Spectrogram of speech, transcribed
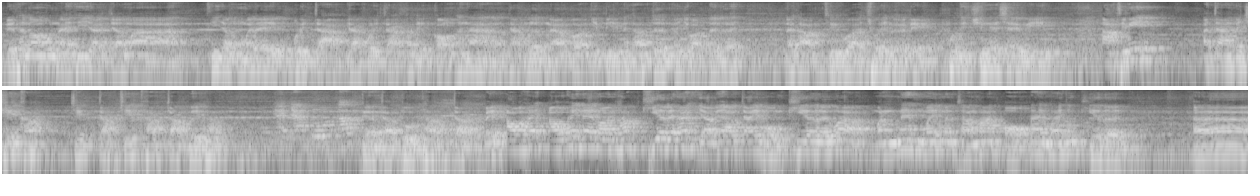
เดี๋ยวถ้าน้องคนไหนที่อยากจะมาที่ยังไม่ได้บริจาคอยากบริจาคก็เดี๋ยวกล่องข้างหน้าหลังจากเลิกแล้วก็ยินดีนะครับ เดินมาหยอดได้เลยนะครับ ถือว่าช่วยเหลือเด็กผู้ติดเชื้อ HIV อะทีนี้ อาจารย์ไปเช็คครับ เช็คจับเช็คครับ จับเลยครับแกจับตูดครับ จับไปเอาให้เอาให้แน่นอนครับ เคลียร์เลยฮะ อย่าไปเอาใจผม เคลียร์เลยว่า มันแน่นไหมมันสามารถออกได้ไหมต้องเคลียร์เลย อ่า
